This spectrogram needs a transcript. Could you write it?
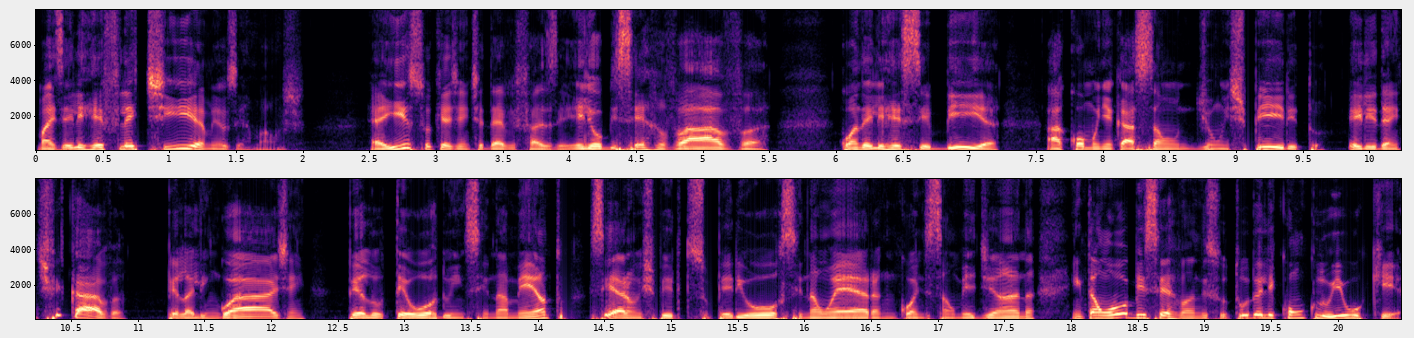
mas ele refletia, meus irmãos. É isso que a gente deve fazer. Ele observava. Quando ele recebia a comunicação de um espírito, ele identificava pela linguagem, pelo teor do ensinamento, se era um espírito superior, se não era, em condição mediana. Então, observando isso tudo, ele concluiu o quê?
